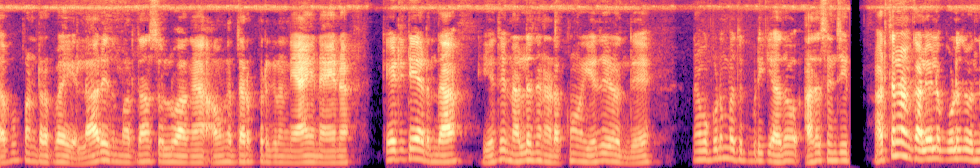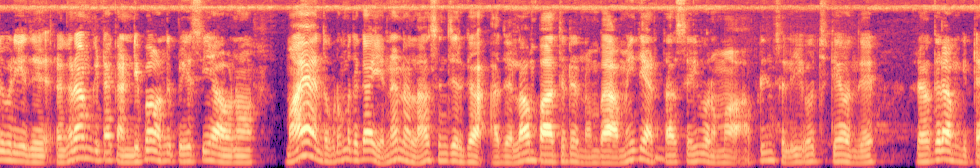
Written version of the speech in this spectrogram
தப்பு பண்ணுறப்ப எல்லாரும் இது மாதிரி தான் சொல்லுவாங்க. அவங்க தரப்பு இருக்கிற நியாய நியாயனை கேட்டுகிட்டே இருந்தால் எது நல்லது நடக்கும்? எது வந்து நம்ம குடும்பத்துக்கு பிடிக்காதோ அதை செஞ்சு அடுத்த நாள் காலையில் பொழுது வந்து விடியுது. ரகுராம் கிட்ட கண்டிப்பாக வந்து பேசியே ஆகணும். மாயா இந்த குடும்பத்துக்காக என்னென்னலாம் செஞ்சுருக்கா? அதெல்லாம் பார்த்துட்டு நம்ம அமைதியாக இருந்தால் சரி வருமா? அப்படின்னு சொல்லி யோசிச்சுட்டே வந்து ரகுராம் கிட்ட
